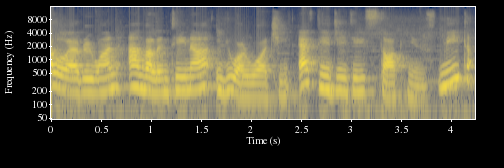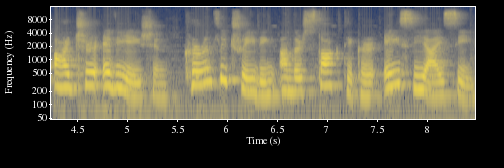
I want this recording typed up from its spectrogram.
Hello everyone, I'm Valentina. You are watching FDGT Stock News. Meet Archer Aviation, currently trading under stock ticker ACIC.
